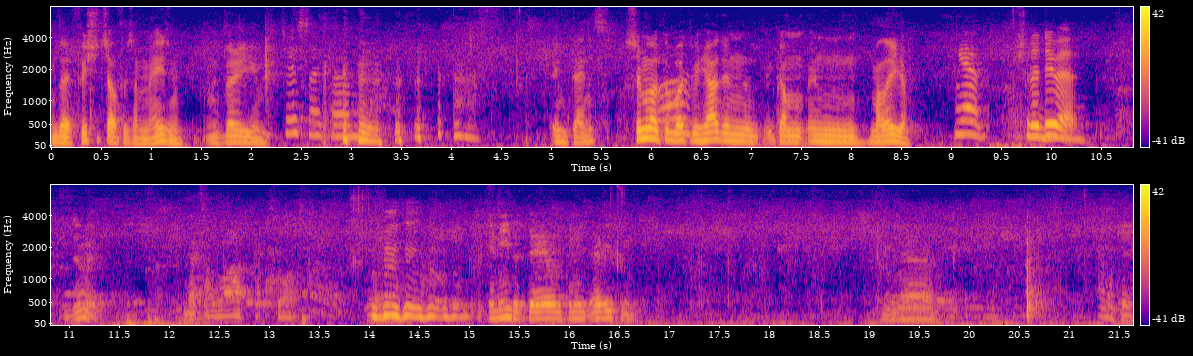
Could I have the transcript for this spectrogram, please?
The fish itself is amazing. It's very... Um, like um... intense. Similar to what we had in in Malaysia. Yeah. Should I do it? Do it. That's a lot of sauce. Yeah. you can eat the tail, you can eat everything. Yeah. I'm okay.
